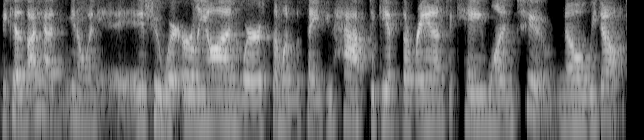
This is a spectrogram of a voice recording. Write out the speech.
Because I had, you know, an issue where early on where someone was saying you have to give the RAN to K1 too. No, we don't.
